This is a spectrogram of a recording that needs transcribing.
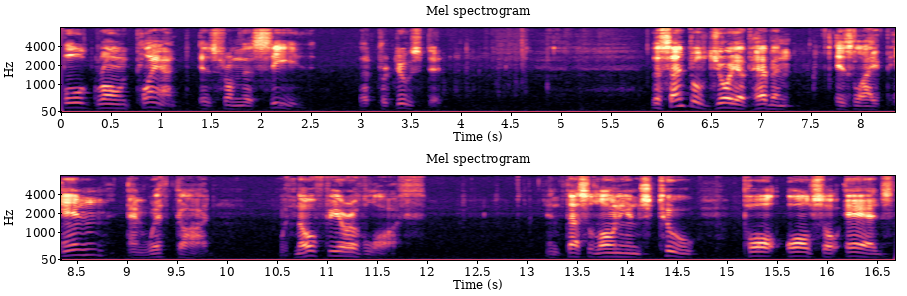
full grown plant is from the seed that produced it. The central joy of heaven is life in and with God, with no fear of loss. In Thessalonians 2, Paul also adds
